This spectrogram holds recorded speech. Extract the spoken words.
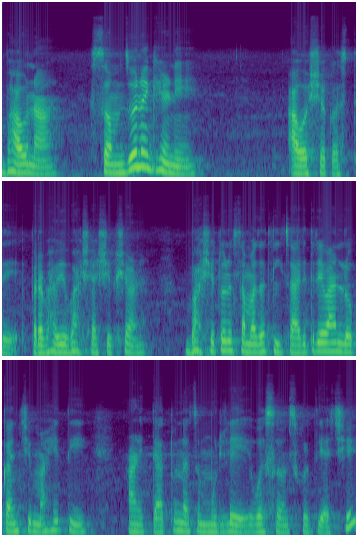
भावना समजून घेणे आवश्यक असते. प्रभावी भाषा शिक्षण भाषेतून समाजातील चारित्र्यवान लोकांची माहिती आणि त्यातूनच मूल्ये व संस्कृती याची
